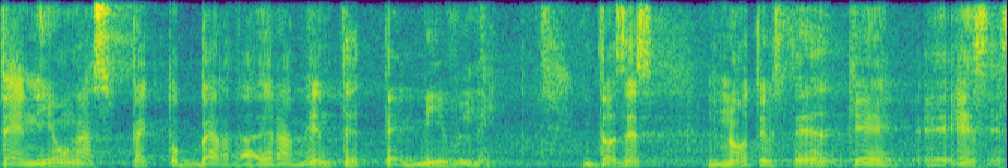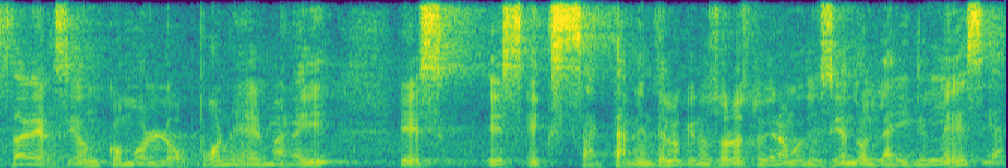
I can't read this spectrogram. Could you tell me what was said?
Tenía un aspecto verdaderamente temible. Entonces, Note usted que eh, es esta versión, como lo pone, hermano, ahí, es, es exactamente lo que nosotros estuviéramos diciendo. La iglesia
